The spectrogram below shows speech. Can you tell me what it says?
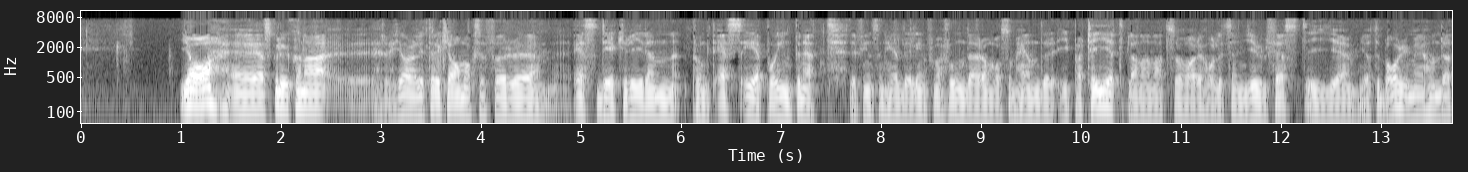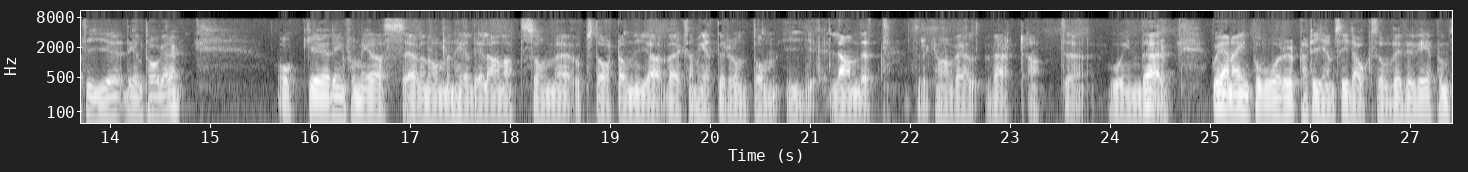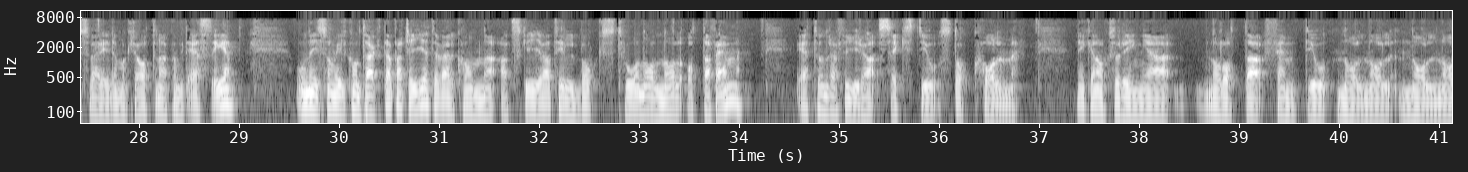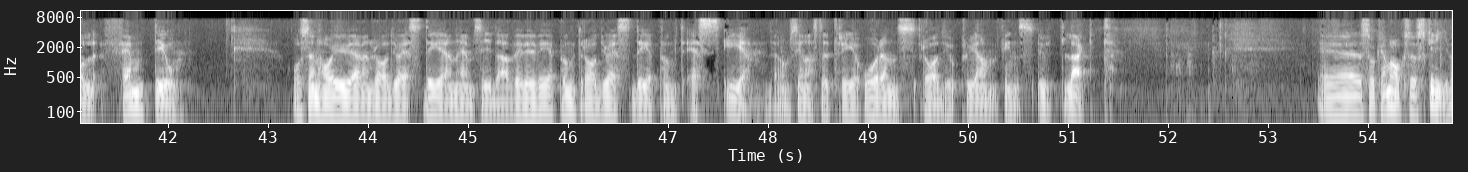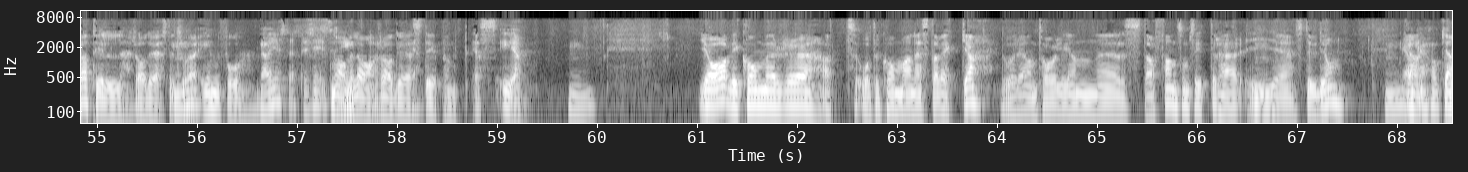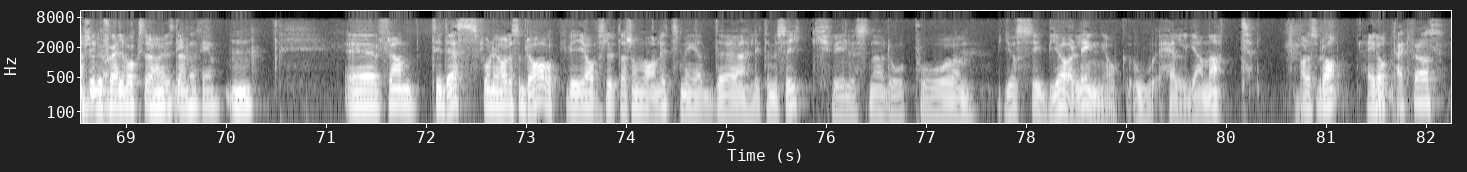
Ja, eh, jag skulle kunna eh, göra lite reklam också för eh, sdkuriren.se på internet. Det finns en hel del information där om vad som händer i partiet. Bland annat så har det hållits en julfest i eh, Göteborg med 110 deltagare. Och eh, det informeras även om en hel del annat som uppstart av nya verksamheter runt om i landet. Så det kan vara väl värt att gå in där. Gå gärna in på vår partihemsida också www.sverigedemokraterna.se och ni som vill kontakta partiet är välkomna att skriva till box 20085 104 60 Stockholm. Ni kan också ringa 08 50 00 00 50. Och sen har ju även Radio SD en hemsida www.radiosd.se där de senaste tre årens radioprogram finns utlagt. Eh, så kan man också skriva till Radio SD mm. tror jag, info. Ja just det, precis. Snabel radiosd.se. Mm. Ja, vi kommer eh, att återkomma nästa vecka. Då är det antagligen eh, Staffan som sitter här i mm. Eh, studion. Mm, kanske, kanske du själv också. Då, just det. Mm. Eh, fram till dess får ni ha det så bra och vi avslutar som vanligt med eh, lite musik. Vi lyssnar då på Jussi Björling och O Helga Natt. Ha det så bra. Hej då. Tack för oss.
